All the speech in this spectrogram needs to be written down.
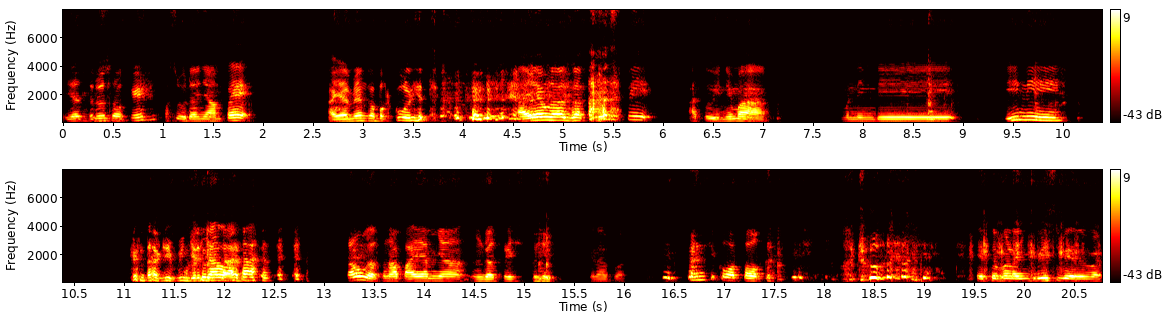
iya terus oke Pas udah nyampe ayamnya nggak berkulit ayam nggak agak crispy. Atau ini mah mending di ini Kentucky pinggir jalan tahu nggak kenapa ayamnya enggak crispy Kenapa? kan si kotok Itu malah yang crispy itu mah.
